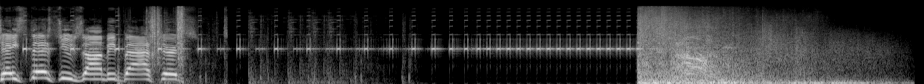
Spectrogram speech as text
Chase this, you zombie bastards!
